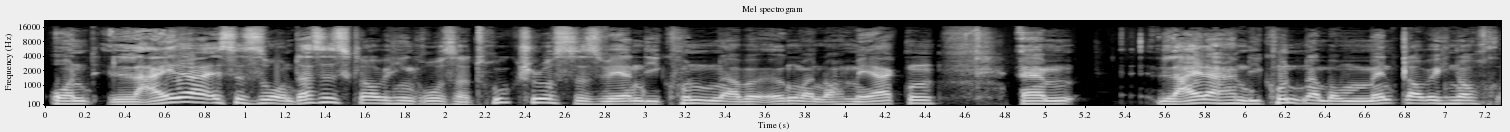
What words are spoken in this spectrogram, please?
Und leider ist es so, und das ist, glaube ich, ein großer Trugschluss, das werden die Kunden aber irgendwann noch merken, ähm, Leider haben die Kunden aber im Moment, glaube ich, noch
